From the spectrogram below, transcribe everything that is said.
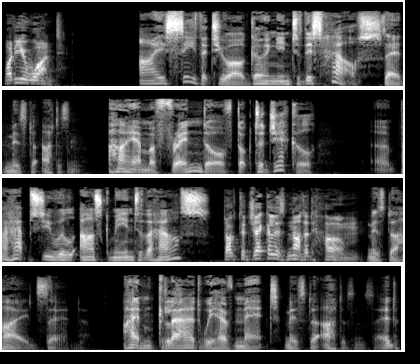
What do you want? I see that you are going into this house, said Mr. Utterson. I am a friend of Dr. Jekyll. Uh, perhaps you will ask me into the house? Dr. Jekyll is not at home, Mr. Hyde said. I am glad we have met, Mr. Utterson said.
